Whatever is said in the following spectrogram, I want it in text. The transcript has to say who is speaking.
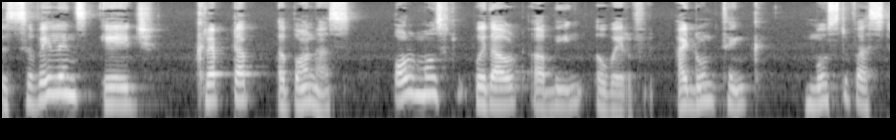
Speaker 1: The surveillance age crept up upon us almost without our being aware of it. I don't think most of us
